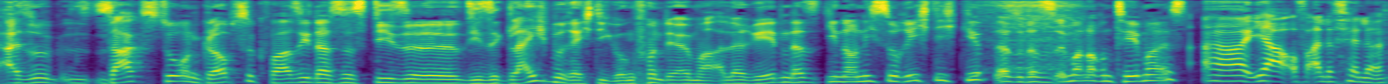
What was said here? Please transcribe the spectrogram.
also sagst du und glaubst du quasi, dass es diese, diese Gleichberechtigung, von der immer alle reden, dass es die noch nicht so richtig gibt? Also dass es immer noch ein Thema ist? Äh, ja, auf alle Fälle.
